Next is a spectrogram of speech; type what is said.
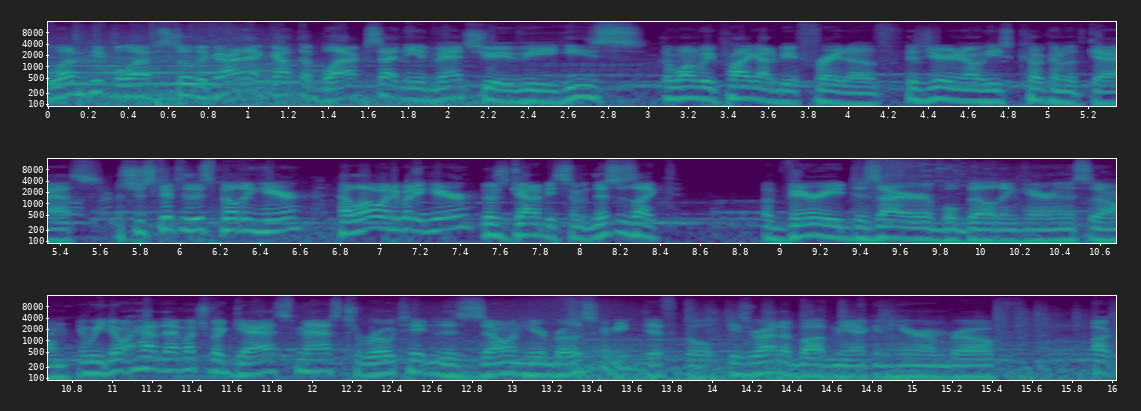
11 people left. So the guy that got the black site in the advanced UAV, he's the one we probably got to be afraid of because you already know he's cooking with gas. Let's just get to this building here. Hello, anybody here? There's got to be some. This is like a very desirable building here in this zone. And we don't have that much of a gas mask to rotate into this zone here, bro. This is going to be difficult. He's right above me. I can hear him, bro. Fuck.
